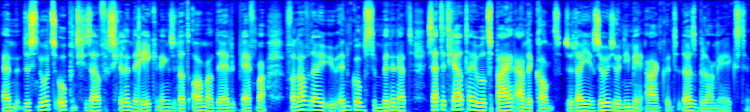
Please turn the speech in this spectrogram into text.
En dus noods opent je zelf verschillende rekeningen, zodat het allemaal duidelijk blijft. Maar vanaf dat je je inkomsten binnen hebt, zet het geld dat je wilt sparen aan de kant, zodat je er sowieso niet meer aan kunt. Dat is het belangrijkste.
